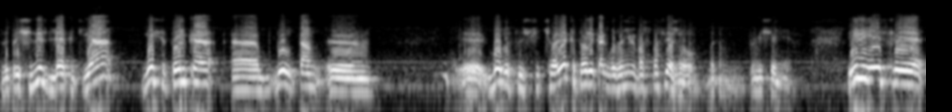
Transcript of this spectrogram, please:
запрещены для питья, если только э, был там э, э, бодрствующий человек, который как бы за ними пос- послеживал в этом помещении. Или если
